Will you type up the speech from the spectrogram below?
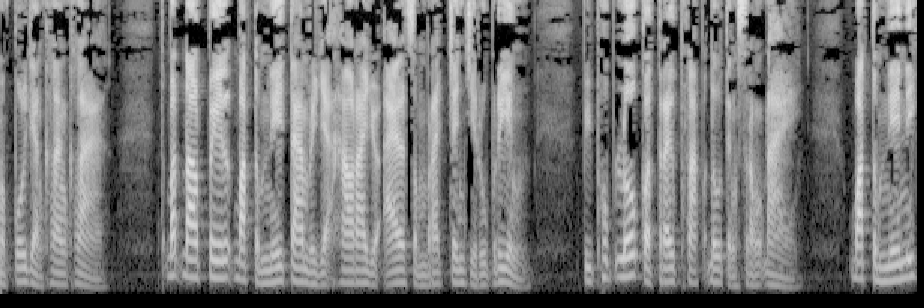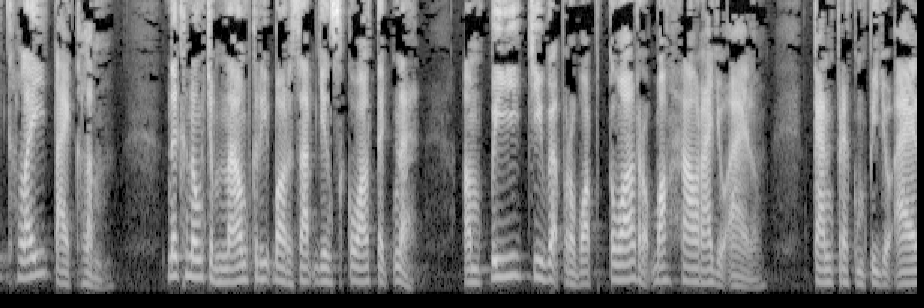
ម៌ពលយ៉ាងខ្លាំងក្លាត្បិតដល់ពេលបទទំនាយតាមរយៈហោរាយ៉ូអែលសម្រេចចេញជារូបរាងពិភពលោកក៏ត្រូវផ្លាស់ប្ដូរទាំងស្រុងដែរបទទំនាយនេះខ្លីតែខ្លឹមនៅក្នុងចំណោមគ្រីស្ទបរិស័ទយើងស្គាល់តិចណាស់អំពីជីវប្រវត្តិផ្ទាល់របស់ហោរាយ៉ូអែលកាន់ព្រះគម្ពីរយ៉ូអែល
